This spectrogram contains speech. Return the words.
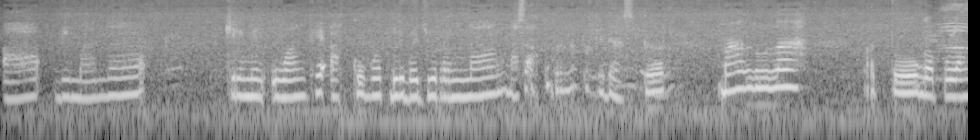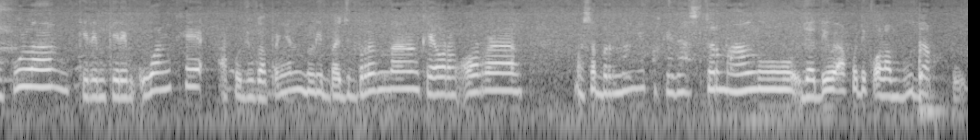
Ah, di mana? Kirimin uang ke aku buat beli baju renang. Masa aku berenang pakai daster? Malu lah. Atuh nggak pulang-pulang, kirim-kirim uang ke. Aku juga pengen beli baju berenang kayak orang-orang. Masa berenangnya pakai daster malu. Jadi aku di kolam budak tuh.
